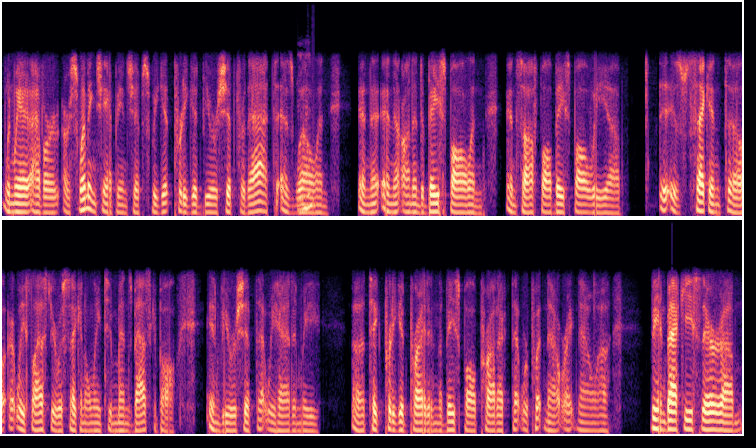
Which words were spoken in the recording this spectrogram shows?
when we have our, our swimming championships, we get pretty good viewership for that as well, and and and on into baseball and and softball. Baseball, we uh, is second, uh, or at least last year was second only to men's basketball in viewership that we had, and we uh, take pretty good pride in the baseball product that we're putting out right now. Uh, being back east there, um,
